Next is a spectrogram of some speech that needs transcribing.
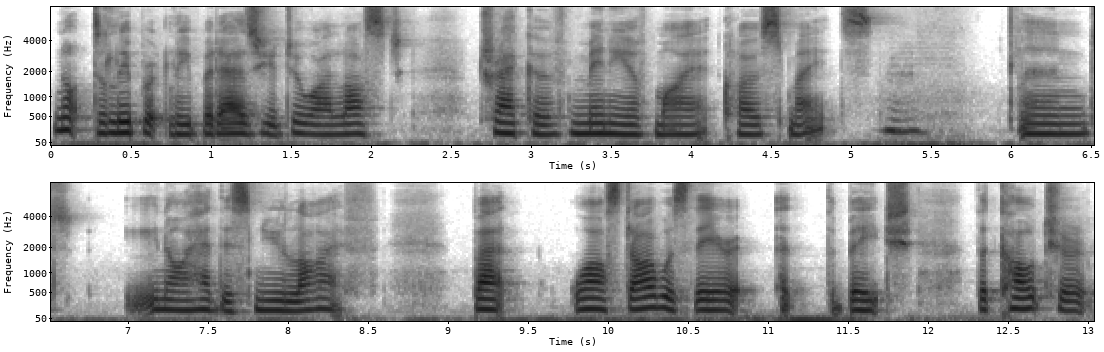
not deliberately, but as you do, I lost track of many of my close mates. Mm. And, you know, I had this new life. But whilst I was there at the beach, the culture,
